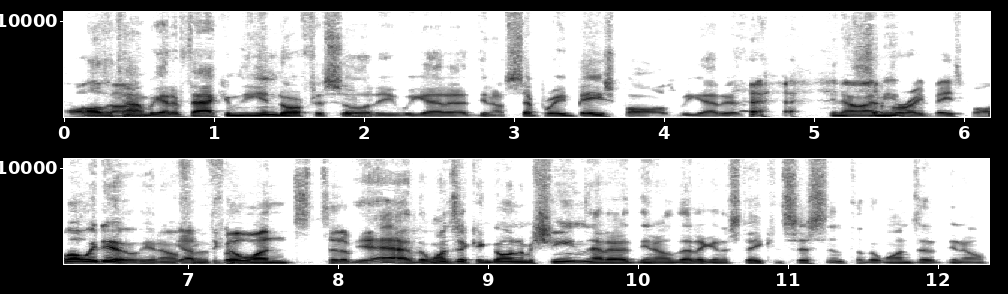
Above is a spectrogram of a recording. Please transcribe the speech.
all, the time. We got to vacuum the indoor mm-hmm. facility. We got to you know separate baseballs. We got to you know. I mean, Separate baseball. well, we do. You know, you from the good ones to the Yeah, the ones that can go in the machine that are you know that are going to stay consistent to the ones that you know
